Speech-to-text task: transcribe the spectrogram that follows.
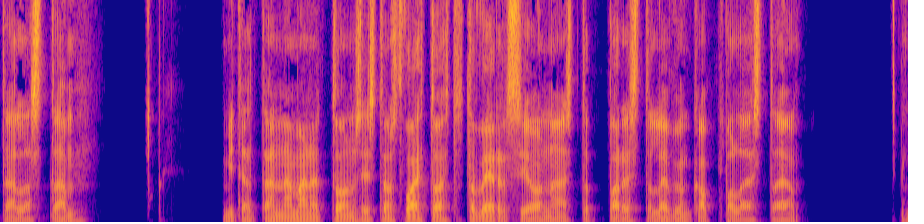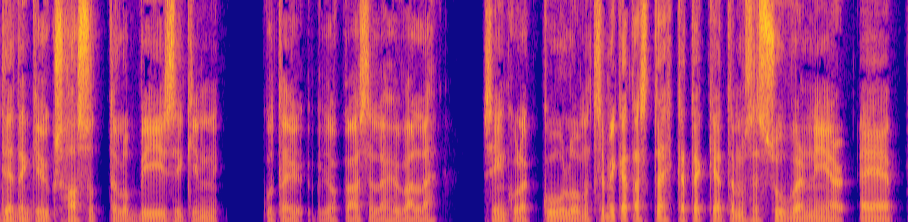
tällaista, mitä tämän nämä nyt on, siis tämmöistä vaihtoehtoista versioa näistä parista levyn kappaleista ja tietenkin yksi hassuttelubiisikin, kuten jokaiselle hyvälle sinkulle kuuluu, mutta se mikä tästä ehkä tekee tämmöisen souvenir EP,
